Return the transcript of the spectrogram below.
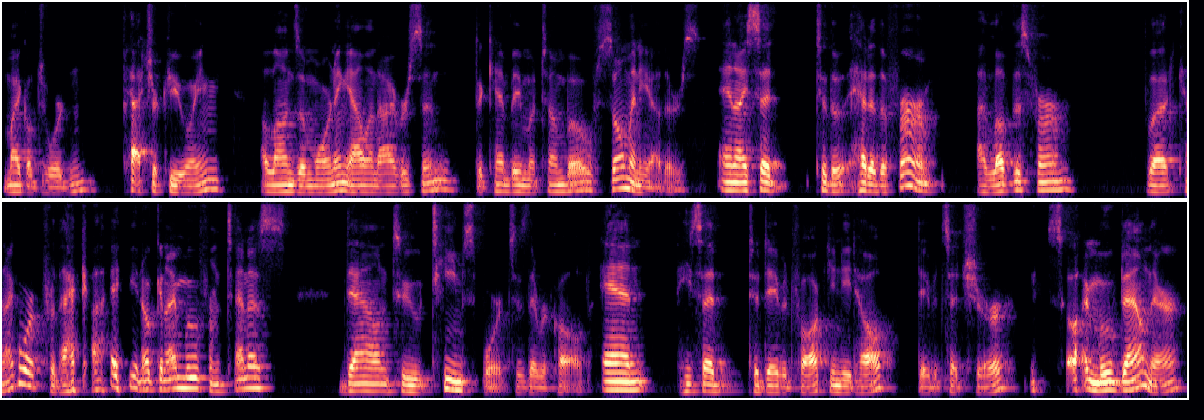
Michael Jordan, Patrick Ewing, Alonzo Mourning, Allen Iverson, Dikembe Mutombo, so many others. And I said to the head of the firm, I love this firm, but can I go work for that guy? you know, can I move from tennis down to team sports, as they were called? And he said to David Falk, You need help? David said, Sure. So I moved down there.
